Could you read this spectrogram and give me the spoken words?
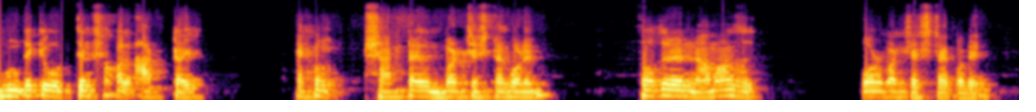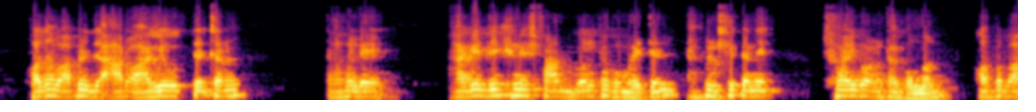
ঘুম থেকে উঠতেন সকাল আটটায়। এখন সাতটায় উঠবার চেষ্টা করেন। ফজরের নামাজ পড়বার চেষ্টা করেন অথবা আপনি যদি আরও আগে উঠতে চান, তাহলে আগে যেখানে সাত ঘণ্টা ঘুমাইতেন, এখন সেখানে ছয় ঘণ্টা ঘুমান, অথবা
